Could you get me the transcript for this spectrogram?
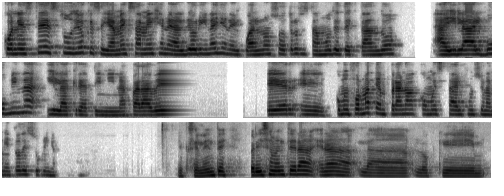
con este estudio que se llama examen general de orina y en el cual nosotros estamos detectando ahí la albúmina y la creatinina para ver eh, como en forma temprana cómo está el funcionamiento de su riñón. Excelente. Precisamente era, era lo que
